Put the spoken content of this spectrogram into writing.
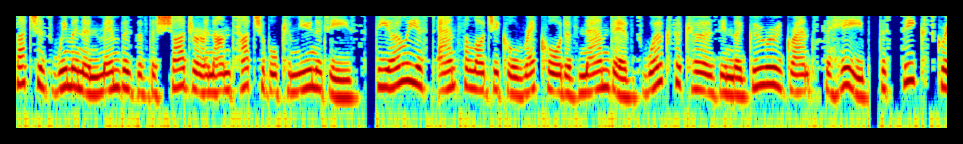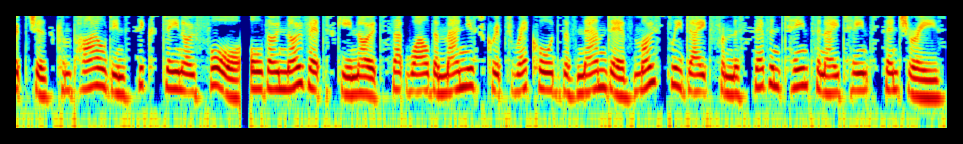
such as women and members of the Shudra and untouchable communities. The earliest anthological record of Namdev's works occurs in the Guru Granth Sahib, the Sikh scriptures compiled in 1604, although Novetzke notes that while the manuscript records of Namdev mostly date from the 17th and 18th centuries,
